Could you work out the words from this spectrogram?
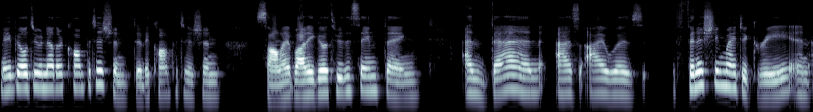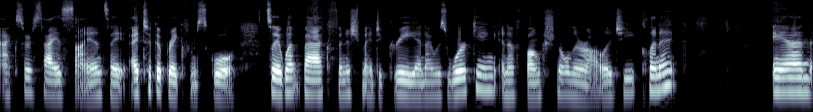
maybe I'll do another competition. Did a competition, saw my body go through the same thing. And then as I was finishing my degree in exercise science, I, I, took a break from school. So I went back, finished my degree, and I was working in a functional neurology clinic. And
